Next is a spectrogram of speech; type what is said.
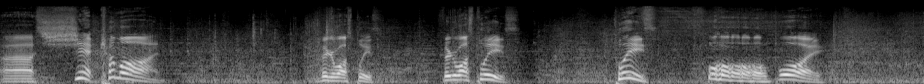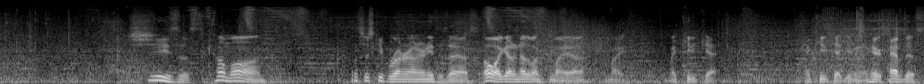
Uh, shit. Come on. Vigor Wasp, please. Vigor Wasp, please. Please. Oh, boy. Jesus. Come on. Let's just keep running around underneath his ass. Oh, I got another one for my, uh, my, my kitty cat. My kitty cat, give me one. Here, have this.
